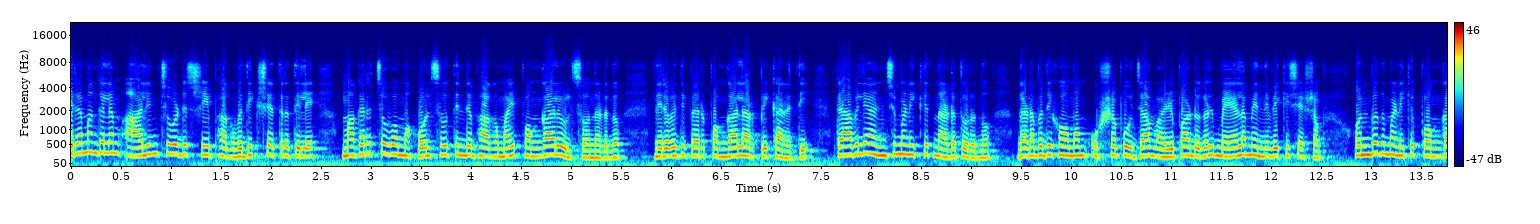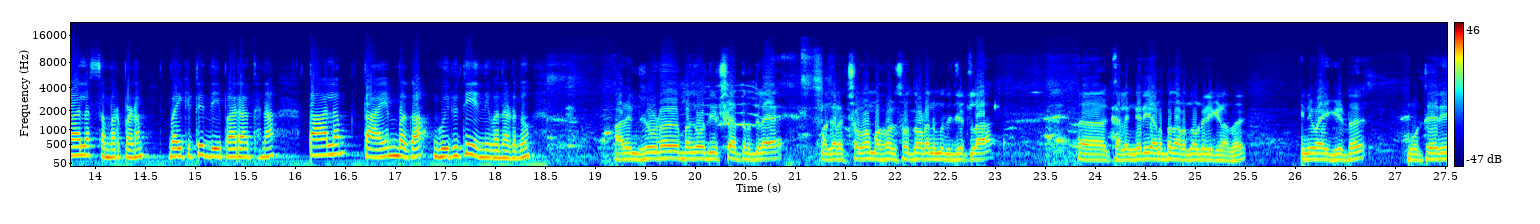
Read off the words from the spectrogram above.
എരമംഗലം ആലിൻചുവട് ശ്രീ ഭഗവതി ക്ഷേത്രത്തിലെ മകരച്ചൊവ്വ മഹോത്സവത്തിന്റെ ഭാഗമായി പൊങ്കാല ഉത്സവം നടന്നു. നിരവധി പേർ പൊങ്കാല അർപ്പിക്കാനെത്തി. രാവിലെ അഞ്ചു മണിക്ക് നട തുറന്നു. ഗണപതി ഹോമം ഉഷപൂജ വഴിപാടുകൾ മേളം എന്നിവയ്ക്ക് ശേഷം ഒൻപത് മണിക്ക് പൊങ്കാല സമർപ്പണം വൈകിട്ട് ദീപാരാധന താലം തായമ്പക ഗുരുതി എന്നിവ നടന്നു. ആലിൻചുവട് ഭഗവതി ക്ഷേത്രത്തിലെ മകരച്ചൊവ്വ മഹോത്സവത്തോടനുബന്ധിച്ചിട്ടുള്ള കലങ്കരിയാണ് ഇപ്പോൾ നടന്നുകൊണ്ടിരിക്കുന്നത്. ഇനി വൈകിട്ട് മൂത്തേരി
